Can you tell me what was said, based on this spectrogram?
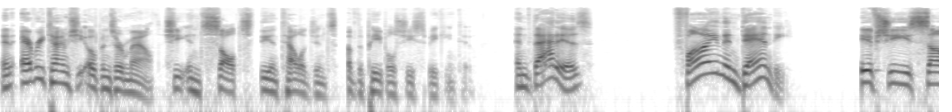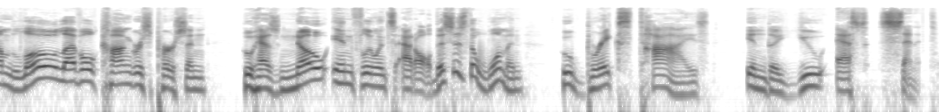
and every time she opens her mouth she insults the intelligence of the people she's speaking to and that is fine and dandy if she's some low level congressperson who has no influence at all. This is the woman who breaks ties in the U.S. Senate.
